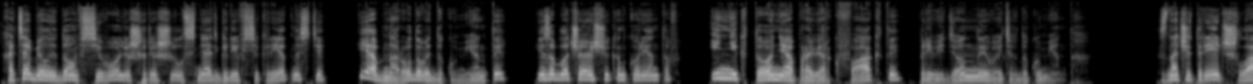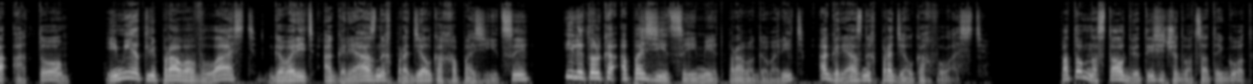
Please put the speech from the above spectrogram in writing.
Хотя Белый дом всего лишь решил снять гриф секретности и обнародовать документы, изоблачающие конкурентов, и никто не опроверг факты, приведенные в этих документах. Значит, речь шла о том, имеет ли право власть говорить о грязных проделках оппозиции или только оппозиция имеет право говорить о грязных проделках власти. Потом настал 2020 год,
